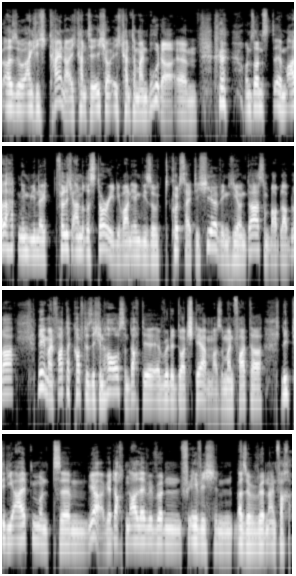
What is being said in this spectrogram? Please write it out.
also eigentlich keiner. Ich kannte ich, ich kannte meinen Bruder. Ähm, und sonst ähm, alle hatten irgendwie eine völlig andere Story. Die waren irgendwie so kurzzeitig hier wegen hier und das und bla bla bla. Nee, mein Vater kaufte sich ein Haus und dachte, er würde dort sterben. Also mein Vater liebte die Alpen und ähm, ja, wir dachten alle, wir würden ewig, in, also wir würden einfach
